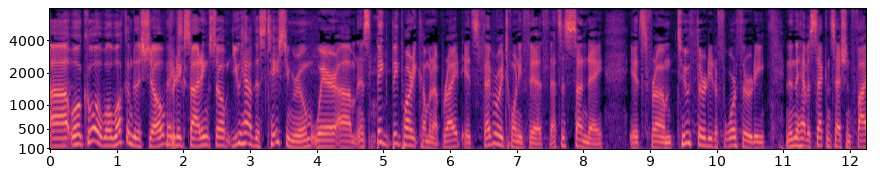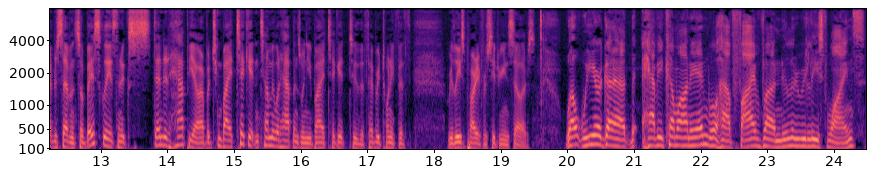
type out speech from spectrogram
Uh, well, cool. Well, welcome to the show. Pretty exciting. So you have this tasting room where um, it's big, big party coming up, right? It's February 25th. That's a Sunday. It's from 2.30 to 4.30, and then they have a second session 5 to 7. So basically, it's an extended happy hour, but you can buy a ticket and tell me what happens when you buy a ticket to the February 25th release party for Cedergreen Cellars. Well, we are going to have you come on in. We'll have five uh, newly released wines.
